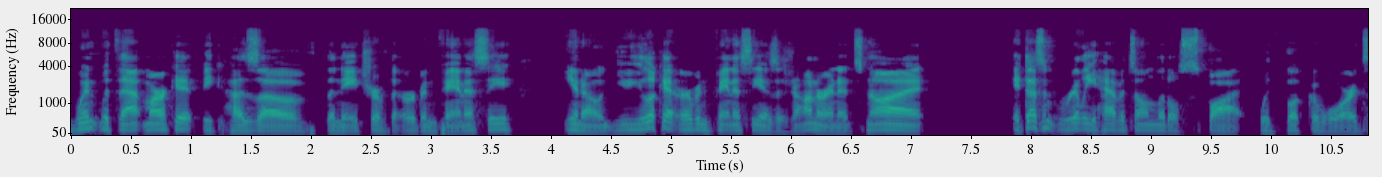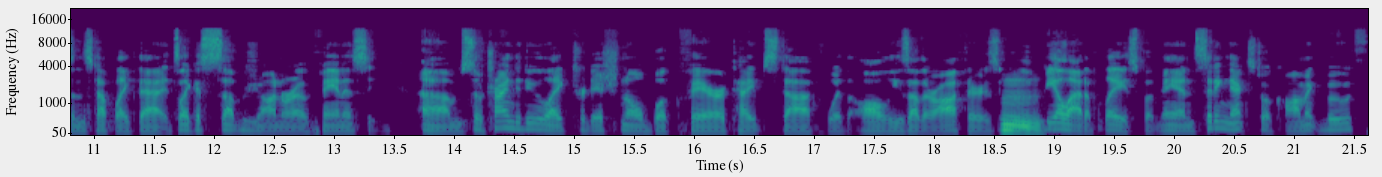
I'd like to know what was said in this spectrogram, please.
went with that market because of the nature of the urban fantasy. You know you, you look at urban fantasy as a genre and it's not it doesn't really have its own little spot with book awards and stuff like that. It's like a subgenre of fantasy. Um, so trying to do like traditional book fair type stuff with all these other authors, you feel out of place. But man, sitting next to a comic booth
